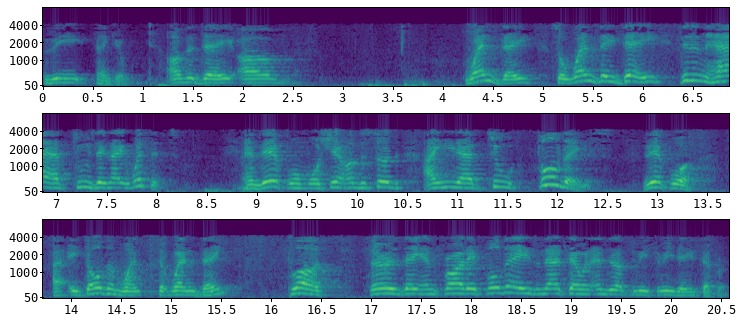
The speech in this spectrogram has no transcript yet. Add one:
the, thank you, on the day of Wednesday, so Wednesday day didn't have Tuesday night with it. And therefore Moshe understood, I need to have two full days. Therefore, uh, he told that Wednesday, plus Thursday and Friday full days, and that's how it ended up to be three days separate.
